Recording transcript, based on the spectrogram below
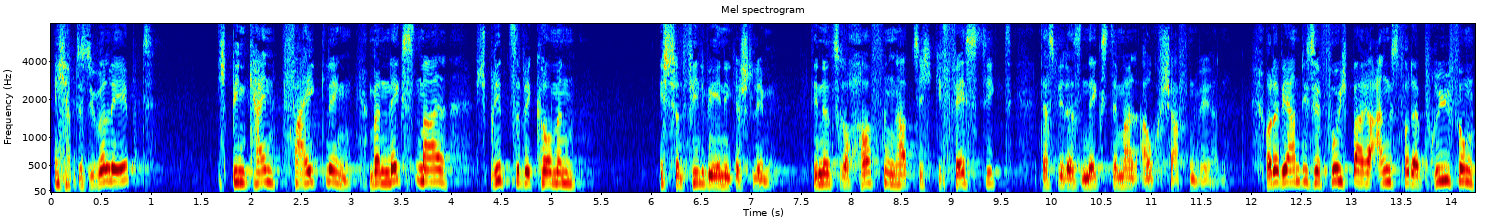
Ich habe das überlebt. Ich bin kein Feigling. Und beim nächsten Mal Spritze bekommen, ist schon viel weniger schlimm. Denn unsere Hoffnung hat sich gefestigt, dass wir das nächste Mal auch schaffen werden. Oder wir haben diese furchtbare Angst vor der Prüfung.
